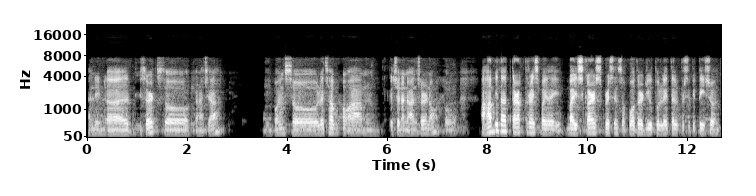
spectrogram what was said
and in the desert, so kana siya. Okay, points. So let's have now um question and answer, no. So a habitat characterized by, by scarce presence of water due to little precipitation.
